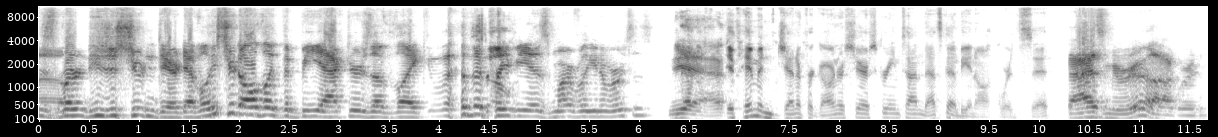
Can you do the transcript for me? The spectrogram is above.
Just Uh, murder- he's just shooting Daredevil. He's shooting all like the B actors of like the So- previous Marvel universes. Yeah. if him and Jennifer Garner share screen time, that's going to be an awkward sit. That's gonna be real awkward.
